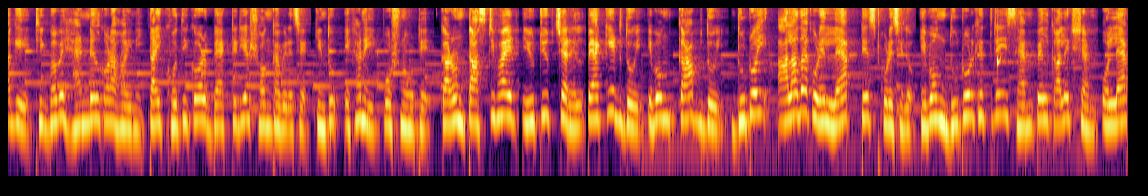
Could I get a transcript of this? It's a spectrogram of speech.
আগে ঠিকভাবে হ্যান্ডেল করা হয়নি, তাই ক্ষতিকর ব্যাকটেরিয়ার সংখ্যা বেড়েছে। কিন্তু এখানেই প্রশ্ন ওঠে, কারণ টাস্টিফাইড ইউটিউব চ্যানেল প্যাকেট দই এবং কাপ দই দুটোই আলাদা করে ল্যাব টেস্ট করেছিল এবং দুটোর ক্ষেত্রেই স্যাম্পেল কালেকশন ও ল্যাব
